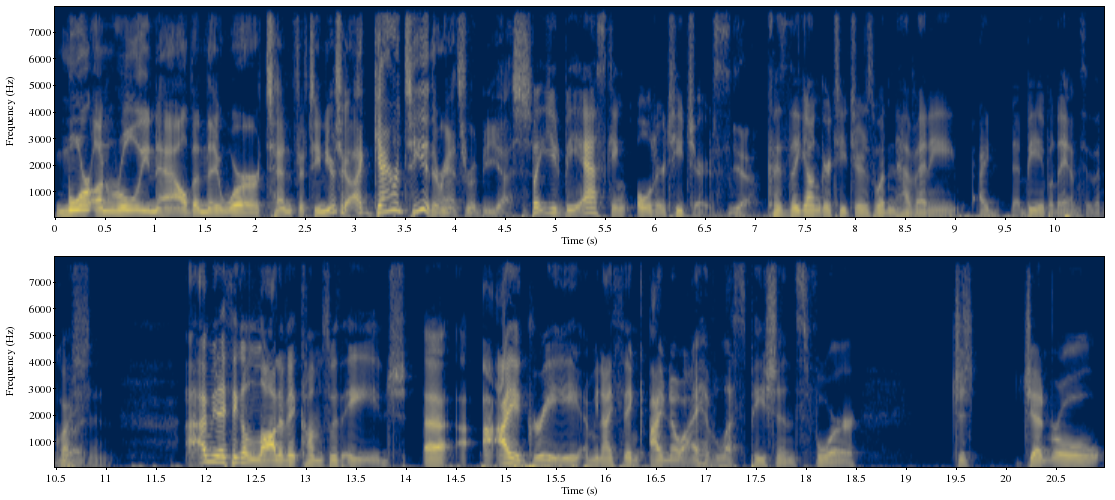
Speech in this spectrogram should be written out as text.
more unruly now than they were 10, 15 years ago? I guarantee you their answer would be yes. But you'd be asking older teachers. Yeah. Because the younger teachers wouldn't have any, I'd be able to answer the question. I mean, I think a lot of it comes with age. Uh, I, I agree. I mean, I think, I know I have less patience for just general,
